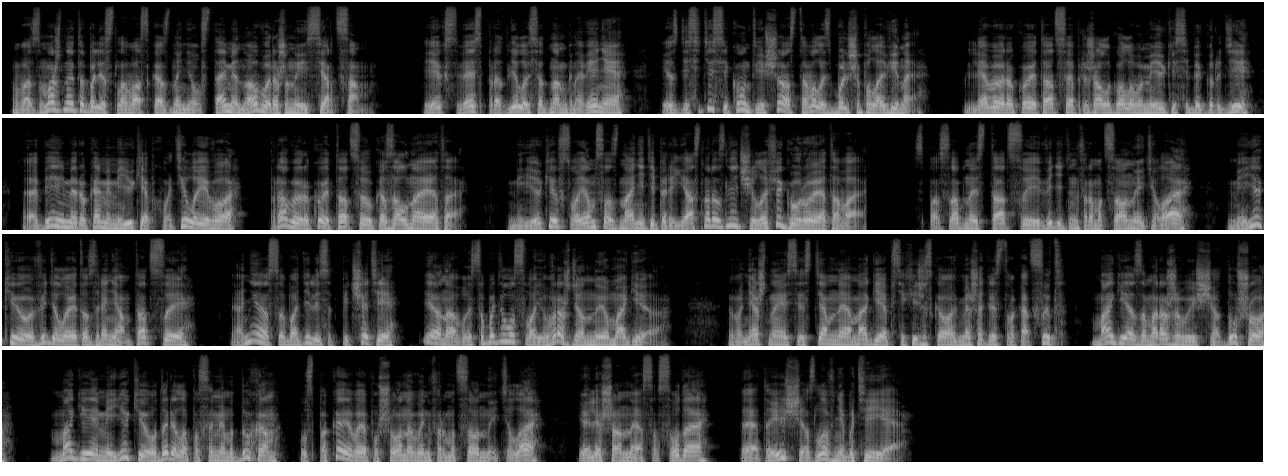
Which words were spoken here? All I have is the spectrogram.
Возможно, это были слова, сказанные не устами, но выраженные сердцем. Их связь продлилась одно мгновение, из десяти секунд еще оставалось больше половины. Левой рукой Тация прижал голову Миюки себе к груди, обеими руками Миюки обхватила его, правой рукой Тация указал на это. Миюки в своем сознании теперь ясно различила фигуру этого. Способность Тации видеть информационные тела, Миюки увидела это зрением Тации, они освободились от печати, и она высвободила свою врожденную магию. Внешняя системная магия психического вмешательства Кацит, магия, замораживающая душу, магия Миюки ударила по самим духам, успокаивая пушоновые информационные тела, и лишённая сосуда, это исчезло в небытие.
